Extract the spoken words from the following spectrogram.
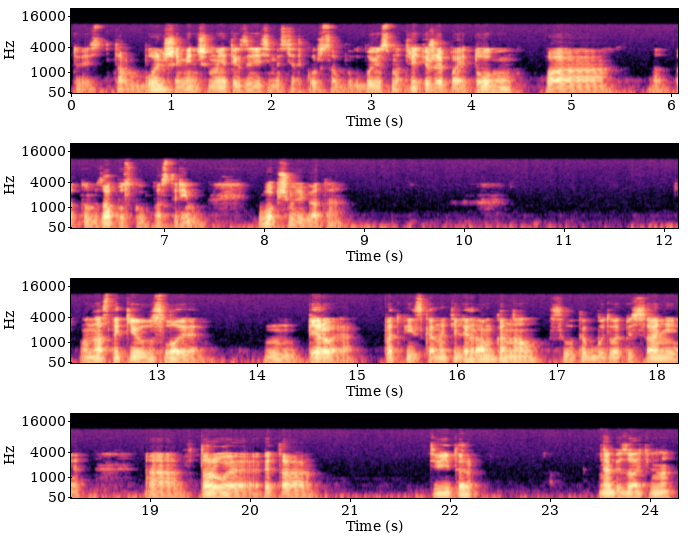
То есть там больше, меньше монеток в зависимости от курса будет. Будем смотреть уже по итогу, по потом запуску по стриму. В общем, ребята, у нас такие условия. Первое. Подписка на телеграм-канал. Ссылка будет в описании. А, второе. Это Твиттер. Обязательно.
